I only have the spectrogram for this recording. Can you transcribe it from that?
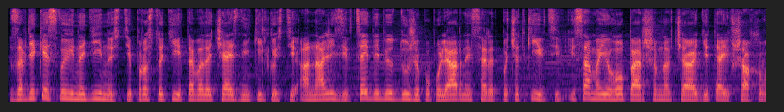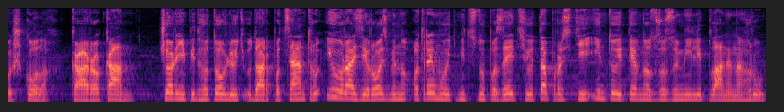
Завдяки своїй надійності, простоті та величезній кількості аналізів, цей дебют дуже популярний серед початківців, і саме його першим навчають дітей в шахових школах. Каро Кан. Чорні підготовлюють удар по центру і у разі розміну отримують міцну позицію та прості інтуїтивно зрозумілі плани на гру.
